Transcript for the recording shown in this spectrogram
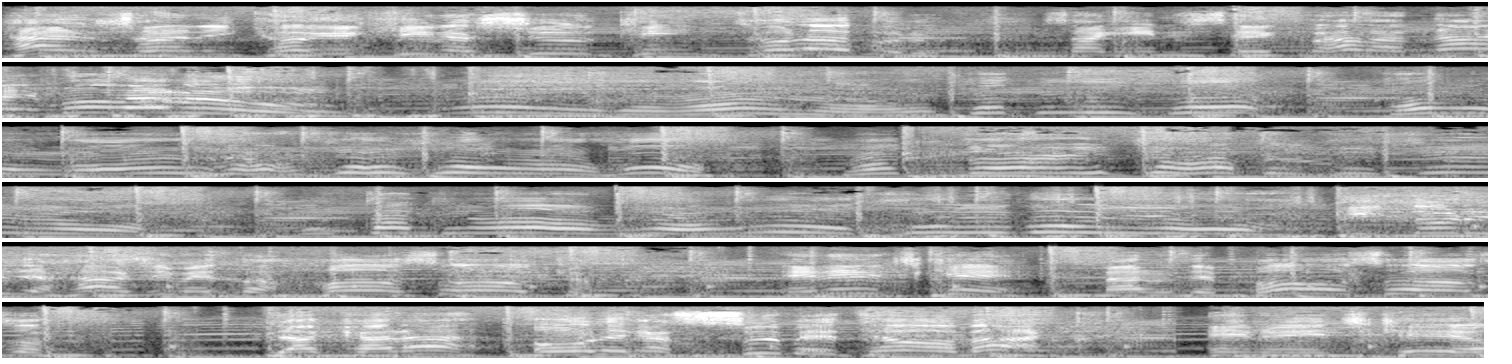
反射に過激な集金トラブル。先にセクハラないモラル。一人で始めた放送局 NHK まるで暴走族。だから俺が全てをバック NHK を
